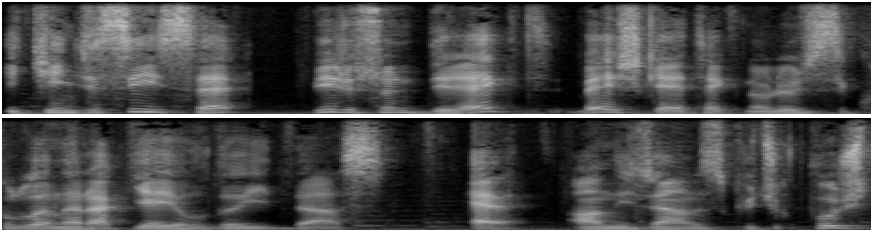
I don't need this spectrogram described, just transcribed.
İkincisi ise virüsün direkt 5G teknolojisi kullanarak yayıldığı iddiası. Evet, anlayacağınız küçük push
